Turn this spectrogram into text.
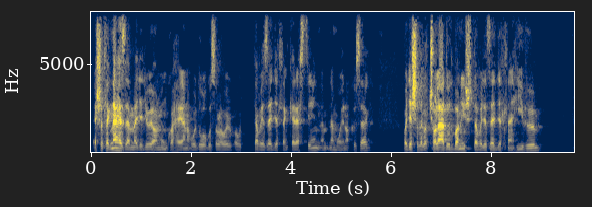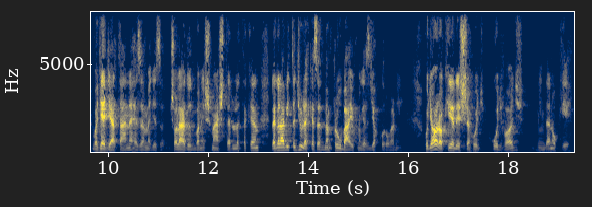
esetleg nehezen megy egy olyan munkahelyen, ahol dolgozol, ahol, ahol te vagy az egyetlen keresztény, nem, nem olyan a közeg, vagy esetleg a családodban is, te vagy az egyetlen hívő, vagy egyáltalán nehezen megy ez a családodban és más területeken, legalább itt a gyülekezetben próbáljuk meg ezt gyakorolni. Hogy arra a kérdésre, hogy hogy vagy, minden oké? Okay?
